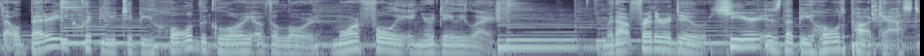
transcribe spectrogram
that will better equip you to behold the glory of the Lord more fully in your daily life. And without further ado, here is the Behold podcast.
